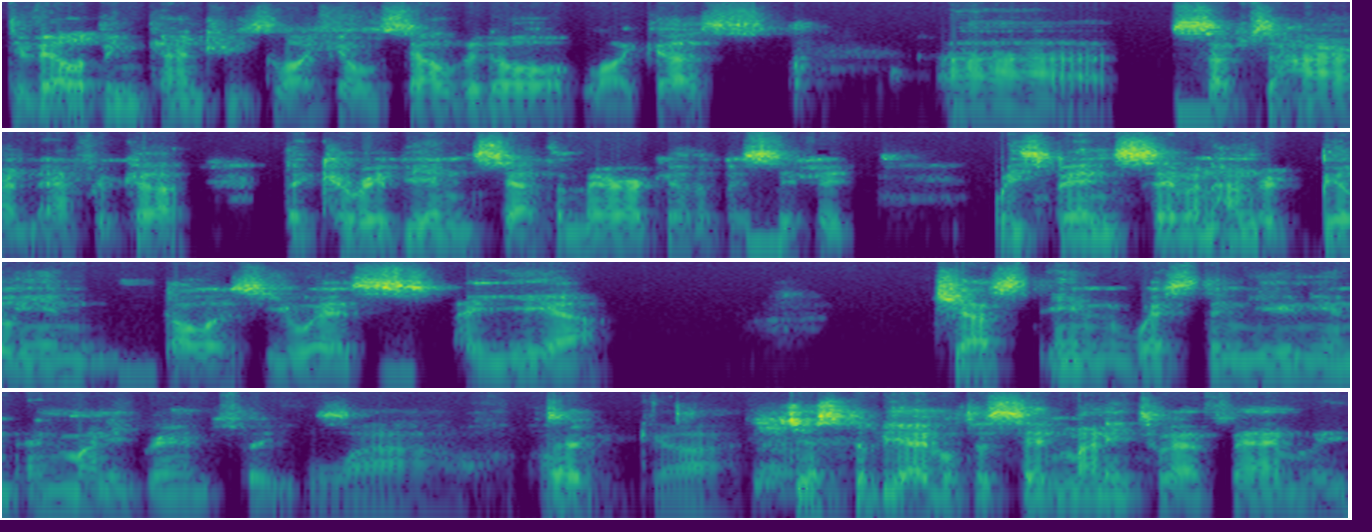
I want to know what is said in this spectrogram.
developing countries like El Salvador, like us, uh, Sub-Saharan Africa, the Caribbean, South America, the Pacific, we spend seven hundred billion dollars US a year just in Western Union and MoneyGram fees. Wow. Oh so my God. Just to be able to send money to our family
